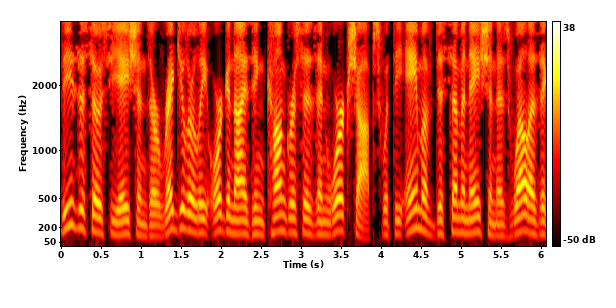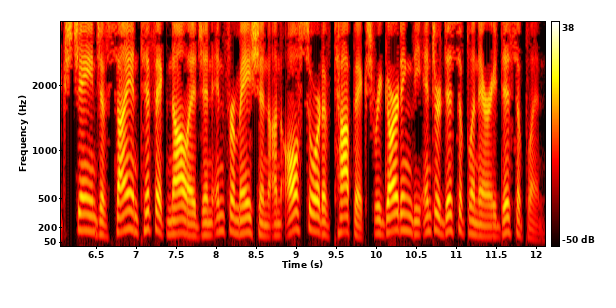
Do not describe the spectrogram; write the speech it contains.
These associations are regularly organizing congresses and workshops with the aim of dissemination as well as exchange of scientific knowledge and information on all sort of topics regarding the interdisciplinary discipline.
